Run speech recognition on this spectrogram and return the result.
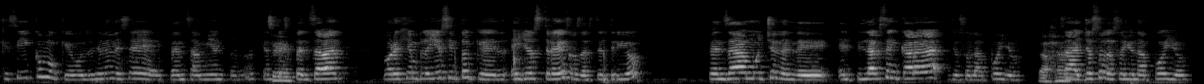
que sí como que evolucionan ese pensamiento, ¿no? Que Sí. antes pensaban, por ejemplo, yo siento que ellos tres, o sea, este trío, pensaba mucho en el de, el pilar se encarga, yo solo apoyo. Ajá. O sea, yo solo soy un apoyo.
